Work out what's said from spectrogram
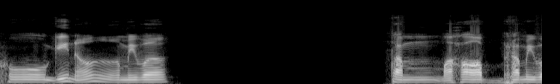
भोगिनामिव तम् महाभ्रमिवादित्यः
